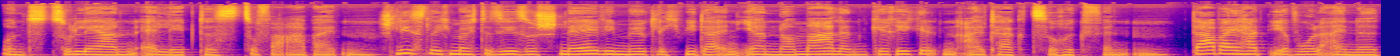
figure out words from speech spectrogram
und zu lernen, Erlebtes zu verarbeiten. Schließlich möchte sie so schnell wie möglich wieder in ihren normalen, geregelten Alltag zurückfinden. Dabei hat ihr wohl eine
